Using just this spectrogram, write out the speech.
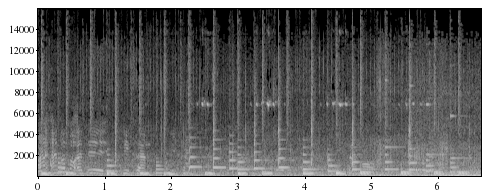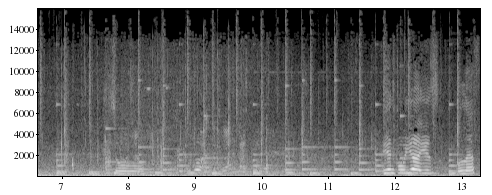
I, I don't know. I think he can. He can. He can walk. So, Ian Kuya is left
